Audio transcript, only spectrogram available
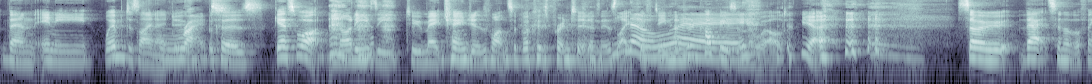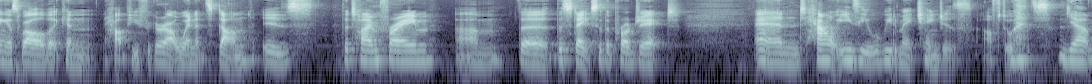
than any web design I do. Right. Because guess what? Not easy to make changes once a book is printed and there's like No 1,500 copies in the world. Yeah. so that's another thing as well that can help you figure out when it's done is the time frame, um, the the stakes of the project, and how easy it will be to make changes afterwards. Yeah,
